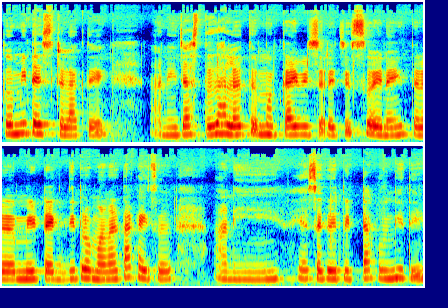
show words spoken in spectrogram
कमी टेस्ट लागते. आणि जास्त झालं तर मग काही विचारायचीच सोय नाही. तर मीठ अगदी प्रमाणात टाकायचं. आणि हे सगळे पीठ टाकून घेते.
